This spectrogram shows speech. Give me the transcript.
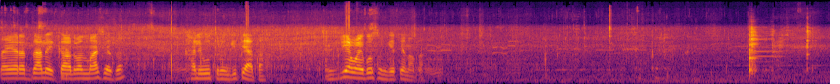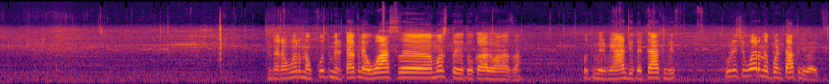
तयारात झालंय कालवण माशाचं. खाली उतरून घेते आता. आणि जेवाय बसून घेते ना आता. जरा वरनं कोथमीर टाकल्या वास अं, मस्त येतो कालवानाचा कोथमीर मी आधी तर टाकलीच. थोडीशी वरनं पण टाकली व्हायची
